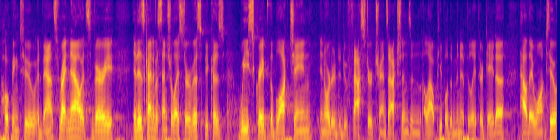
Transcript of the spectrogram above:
hoping to advance. Right now, it's very, it is kind of a centralized service because we scrape the blockchain in order to do faster transactions and allow people to manipulate their data how they want to.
